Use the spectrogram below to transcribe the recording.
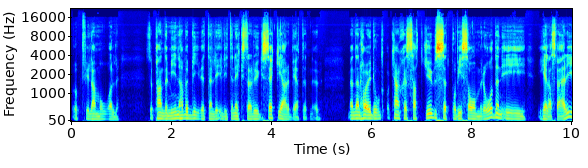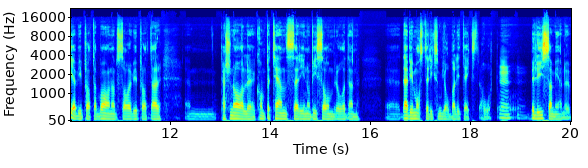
uppfylla mål. Så pandemin har väl blivit en liten extra ryggsäck i arbetet nu. Men den har ju då kanske satt ljuset på vissa områden i, i hela Sverige. Vi pratar barnomsorg, vi pratar um, personalkompetenser inom vissa områden. Uh, där vi måste liksom jobba lite extra hårt och, mm. mm. belysa mer nu.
